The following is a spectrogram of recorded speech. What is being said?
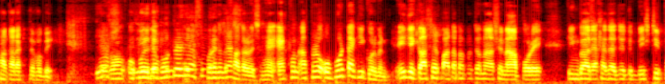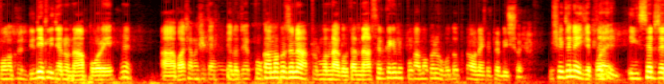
ফাঁকা রাখতে হবে। এবং উপরে দেখুন উপরে কিন্তু ফাঁকা রয়েছে। হ্যাঁ এখন আপনারা উপরটা কি করবেন? এই যে গাছের পাতা আসে না পড়ে কিংবা দেখা যায় যদি বৃষ্টির প্রভাবটা ডিরেক্টলি যেন না পড়ে হ্যাঁ পাশাপাশি দেখা গেল যে পোকামাকড় যেন আক্রমণ না করে কারণ নার্সারিতে কিন্তু পোকামাকড়ের উপদ্রবটা অনেক একটা বিষয়। সেই জন্য এই যে ইনসেট যে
